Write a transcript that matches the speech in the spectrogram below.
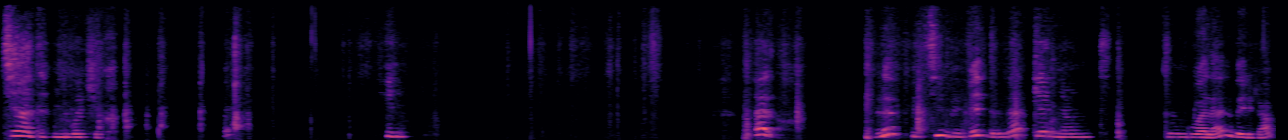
Tiens, t'as mis une voiture. Alors, le petit bébé de la gagnante. Donc voilà déjà.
